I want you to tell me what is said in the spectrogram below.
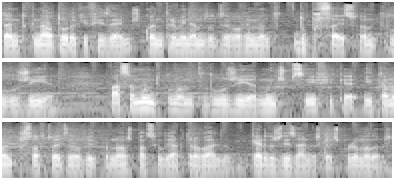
Tanto que na altura que o fizemos, quando terminamos o desenvolvimento do processo, a metodologia, passa muito por uma metodologia muito específica e também por software desenvolvido por nós para auxiliar o trabalho, quer dos designers, quer dos programadores.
